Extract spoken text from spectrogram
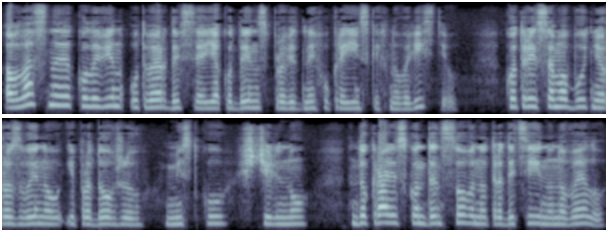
А власне, коли він утвердився як один з провідних українських новелістів, котрий самобутньо розвинув і продовжив містку, щільну, до краю сконденсовану традиційну новелу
